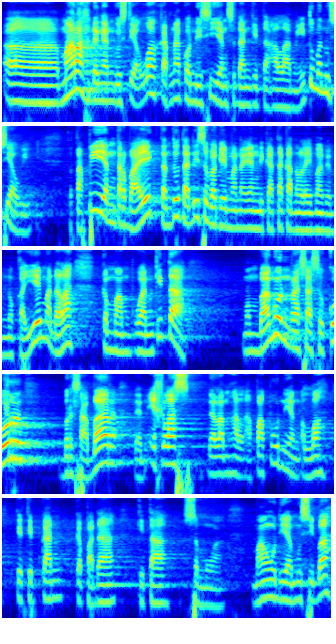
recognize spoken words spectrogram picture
uh, marah dengan Gusti Allah karena kondisi yang sedang kita alami. Itu manusiawi. Tetapi yang terbaik tentu tadi sebagaimana yang dikatakan oleh Imam Ibnu Qayyim adalah kemampuan kita membangun rasa syukur, bersabar dan ikhlas dalam hal apa pun yang Allah titipkan kepada kita semua. Mau dia musibah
